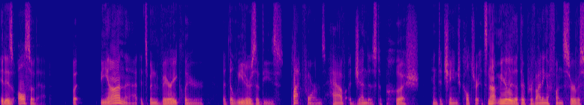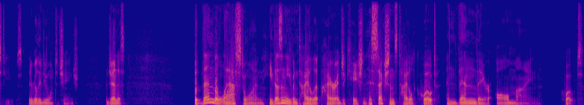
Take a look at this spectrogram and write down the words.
It is also that. But beyond that, it's been very clear that the leaders of these platforms have agendas to push and to change culture. It's not merely that they're providing a fun service to use, they really do want to change agendas. But then the last one, he doesn't even title it higher education. His section's titled, quote, and then they are all mine, quote.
